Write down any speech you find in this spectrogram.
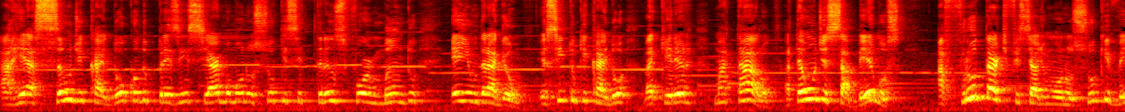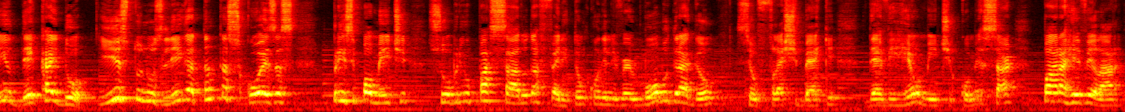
a reação de Kaido quando presenciar Momonosuke se transformando em um dragão. Eu sinto que Kaido vai querer matá-lo. Até onde sabemos... A fruta artificial de Momonosuke veio de Kaido. E isto nos liga a tantas coisas principalmente sobre o passado da fera. Então quando ele ver Momo Dragão, seu flashback deve realmente começar para revelar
